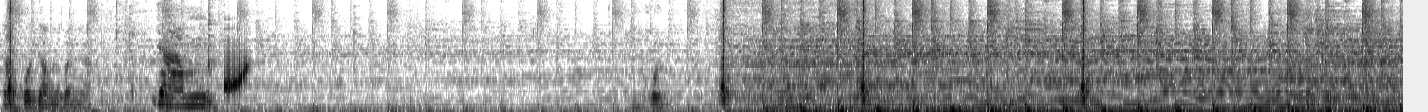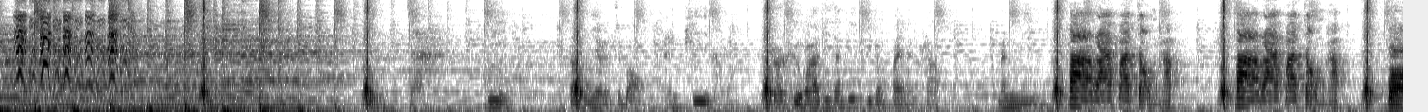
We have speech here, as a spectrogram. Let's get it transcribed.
แต่โคตรยำแล้วแบบเนี้ยยำเข้มข้น คือว่าที่ท่านพี่กินลงไปนะครับ มันมีปลาร้าปลาจ่อมครับปลาร้าปลาจ่อมครับปลา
